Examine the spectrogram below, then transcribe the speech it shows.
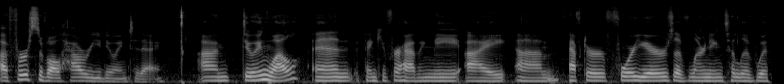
Uh, first of all, how are you doing today? I'm doing well, and thank you for having me. I, um, after four years of learning to live with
